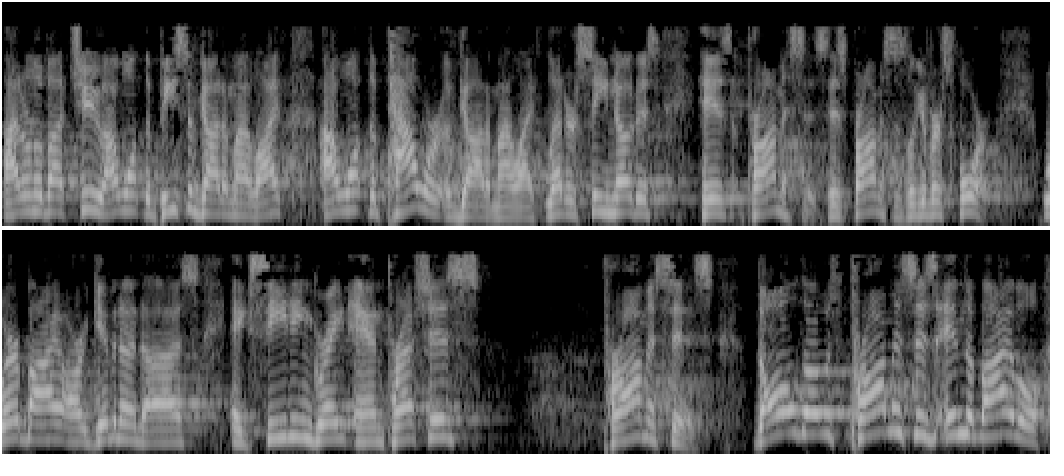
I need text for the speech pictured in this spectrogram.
I don't know about you. I want the peace of God in my life. I want the power of God in my life. Letter C, notice His promises. His promises. Look at verse 4. Whereby are given unto us exceeding great and precious promises. All those promises in the Bible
